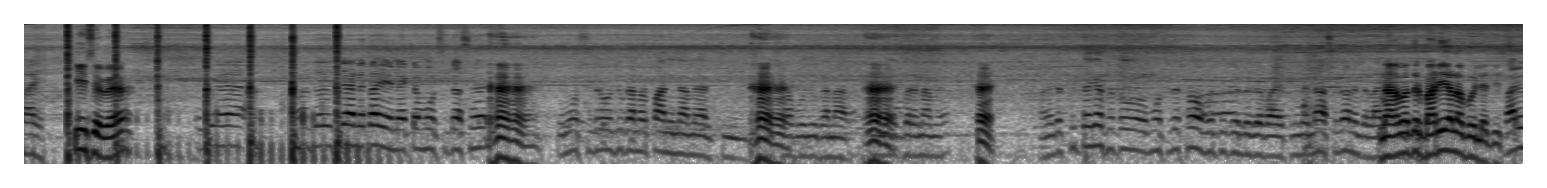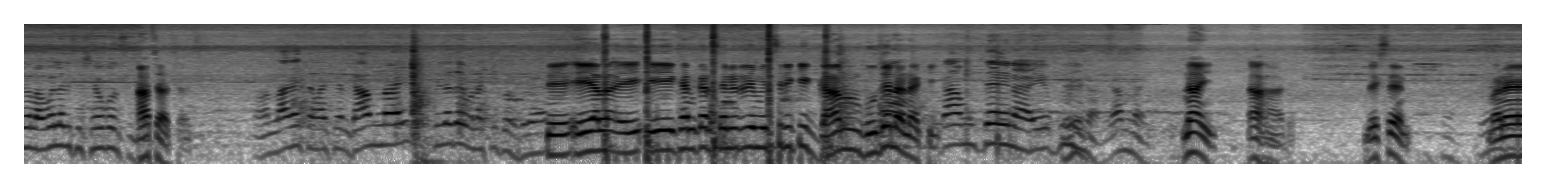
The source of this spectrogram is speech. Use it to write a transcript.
তাই। কি হিসেবে? একটা মসজিদ আছে হ্যাঁ হ্যাঁ। মসজিদের পানি নামে আর কি হ্যাঁ, হ্যাঁ। হ্যাঁ, হ্যাঁ। নামে। হ্যাঁ। মানে না আমাদের বাড়িওয়ালা বইলা বাড়িওয়ালা দিছি সেও বলছি। আচ্ছা আচ্ছা আচ্ছা। এখন গাম নাই পিলে যাব না কি করব রে? এই এই- এইখানকার স্যানিটারি মিস্ত্রি কি গাম বুঝে না নাকি? গাম দেয় না নাই। দেখছেন? মানে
